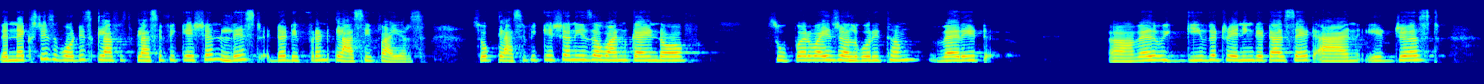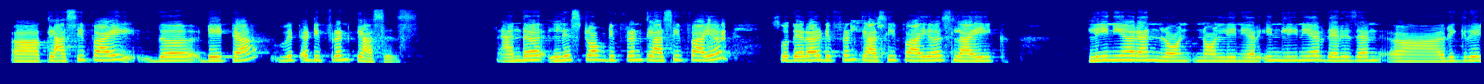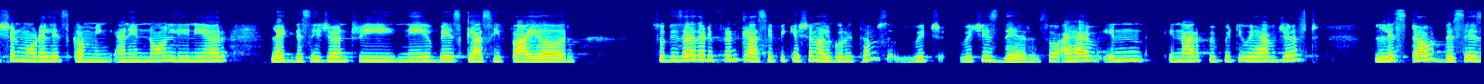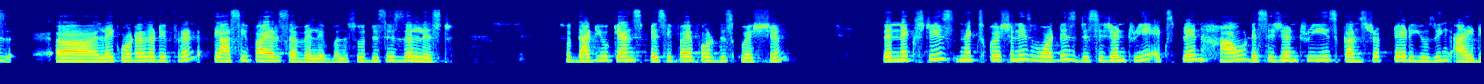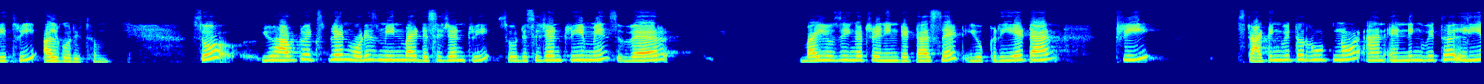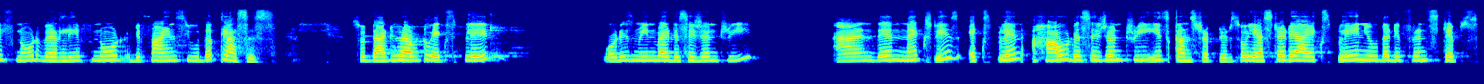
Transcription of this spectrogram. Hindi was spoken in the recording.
The next is what is class classification? List the different classifiers. So classification is a one kind of supervised algorithm where it uh, where we give the training data set and it just uh, classify the data with a different classes and the list of different classifier so there are different classifiers like linear and non-linear. In linear there is an uh, regression model is coming. And in non-linear like decision tree naive bayes classifier. So these are the different classification algorithms which which is there. So i have in in our ppt we have just list out this is uh, like what are the different classifiers available. So this is the list. So that you can specify for this question the next is next question is what is decision tree? Explain how decision tree is constructed using ID3 algorithm. So you have to explain what is mean by decision tree. So decision tree means where by using a training data set you create an tree starting with a root node and ending with a leaf node where leaf node defines you the classes. So that you have to explain what is mean by decision tree and then next is explain how decision tree is constructed. So yesterday i explained you the different steps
